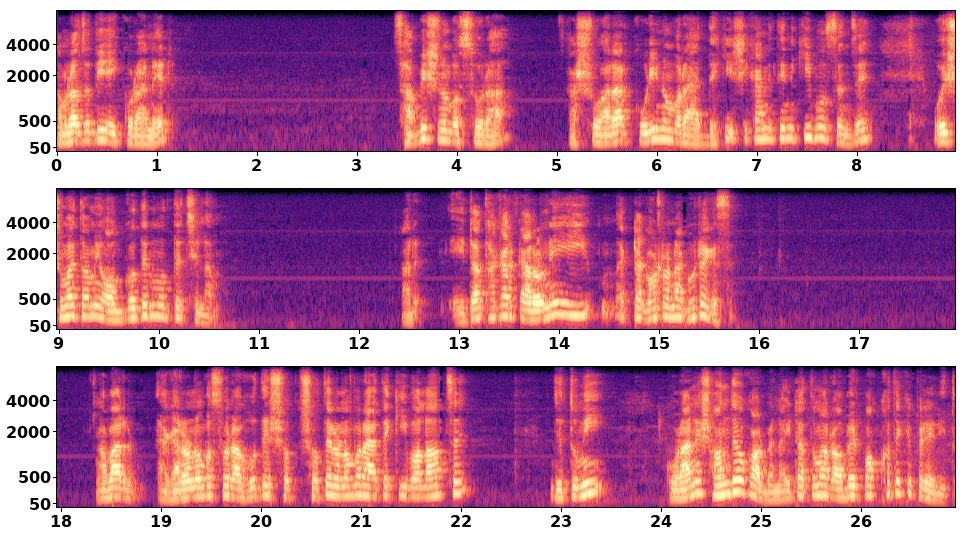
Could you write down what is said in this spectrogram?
আমরা যদি এই কোরআনের ছাব্বিশ নম্বর সোরা আর সোয়ারার কুড়ি নম্বর আয়াত দেখি, সেখানে তিনি কি বলছেন যে ওই সময় তো আমি অজ্ঞদের মধ্যে ছিলাম। আর এটা থাকার কারণে এই একটা ঘটনা ঘটে গেছে। আবার এগারো নম্বর সোরা সতেরো নম্বর আয়াতে কি বলা হচ্ছে? যে তুমি কোরআনে সন্দেহ করবে না, এটা তোমার রবের পক্ষ থেকে প্রেরিত।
